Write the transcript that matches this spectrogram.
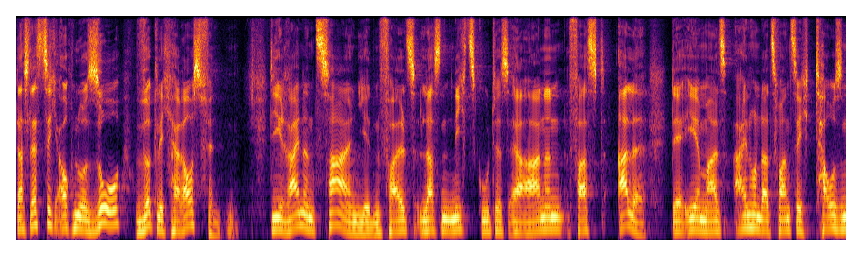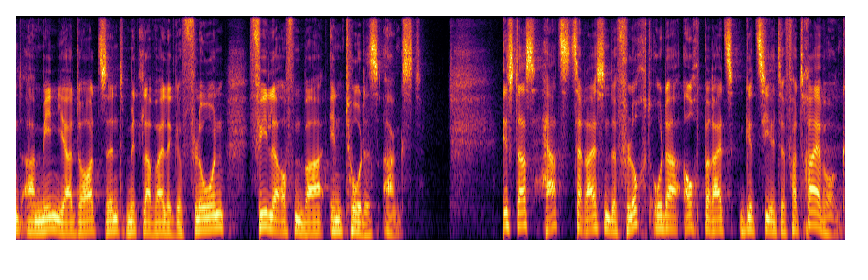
das lässt sich auch nur so wirklich herausfinden. Die reinen Zahlen jedenfalls lassen nichts Gutes erahnen. Fast alle der ehemals 120.000 Armenier dort sind mittlerweile geflohen, viele offenbar in Todesangst. Ist das herzzerreißende Flucht oder auch bereits gezielte Vertreibung?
